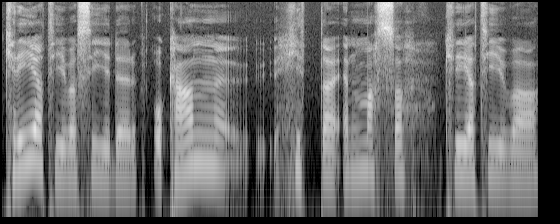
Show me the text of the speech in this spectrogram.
kreativa sidor och kan eh, hitta en massa kreativa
